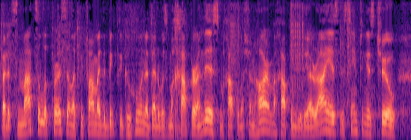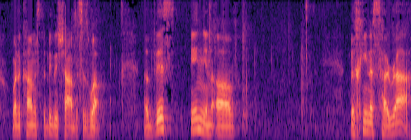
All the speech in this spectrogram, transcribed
but it's matzah a person, like we found by the Big Kahuna, that it was machaper on this, machaper Lashon machaper Gili. The same thing is true when it comes to Big Shabbos as well. Now, this Inyan of Bechinas Hara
